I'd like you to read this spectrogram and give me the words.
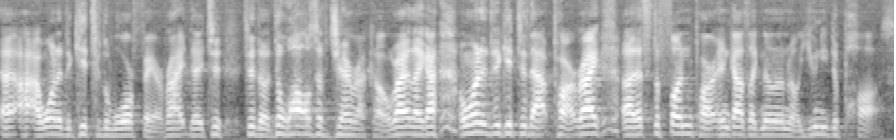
I, I, wanted to get to the warfare, right? To, to the, the walls of Jericho, right? Like, I, I wanted to get to that part, right? Uh, that's the fun part. And God's like, no, no, no, you need to pause.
